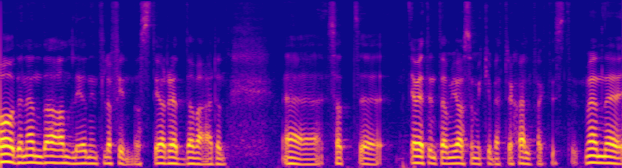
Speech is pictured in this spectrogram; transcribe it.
Åh, den enda anledningen till att finnas, det är att rädda världen. Eh, så att, eh, jag vet inte om jag är så mycket bättre själv faktiskt. Men eh,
